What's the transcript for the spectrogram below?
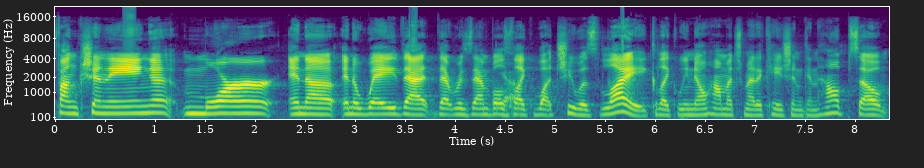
functioning more in a in a way that that resembles Yeah. like what she was like like we know how much medication can help so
